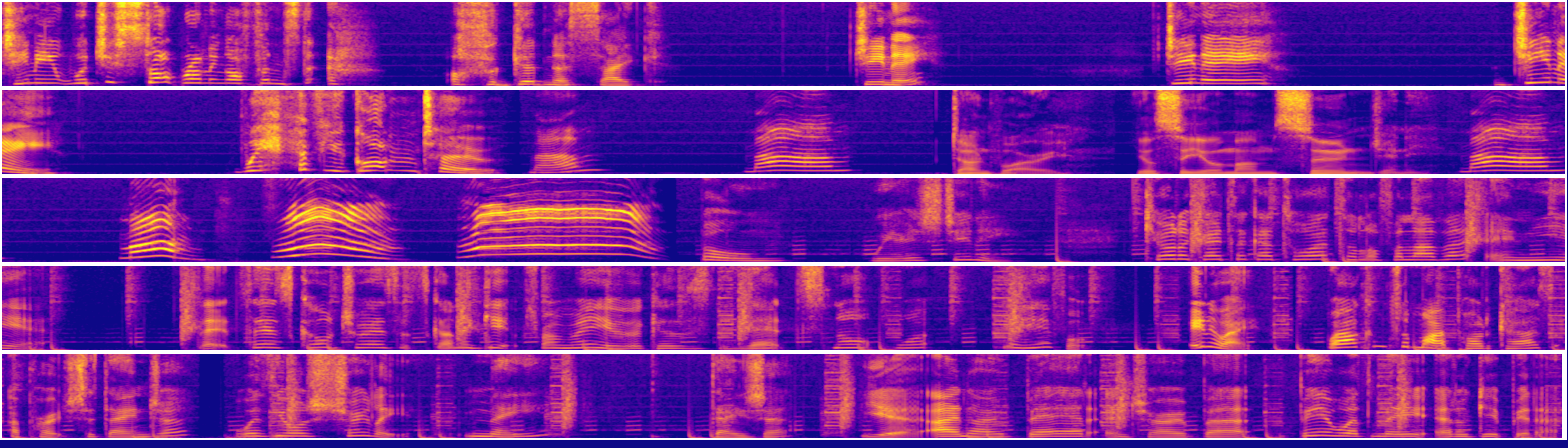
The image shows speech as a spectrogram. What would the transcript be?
Jenny, would you stop running off and. St- oh, for goodness sake. Jenny? Jenny? Jenny? Where have you gotten to? Mum? Mum? Don't worry. You'll see your mum soon, Jenny. Mum? Mum! Mum! Mum! Boom. Where's Jenny? Kia ora koutou katoa, talofa lava, and yeah, that's as culture as it's gonna get from me because that's not what you're here for. Anyway, welcome to my podcast, Approach to Danger, with yours truly, me, Deja. Yeah, I know, bad intro, but bear with me, it'll get better.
